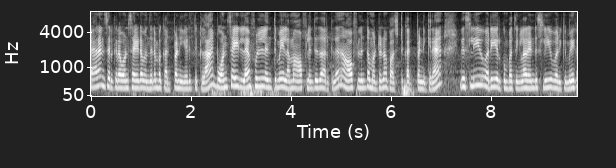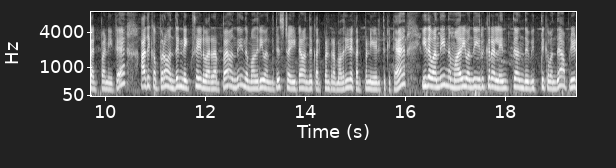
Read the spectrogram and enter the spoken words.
பேலன்ஸ் இருக்கிற ஒன் சைடை வந்து நம்ம கட் பண்ணி எடுத்துக்கலாம். இப்போ ஒன் சைடில் ஃபுல் லென்த்துமே இல்லாமல் ஆஃப் லென்த்து தான் இருக்குது. ஆஃப் லென்த்தை மட்டும் நான் ஃபஸ்ட்டு கட் பண்ணிக்கிறேன். இந்த ஸ்லீவ் வரையும் இருக்கும் பார்த்திங்களா ரெண்டு ஸ்லீவ் வரைக்குமே கட் பண்ணிவிட்டு அதுக்கப்புறம் வந்து நெக் சைடு வர்றப்ப வந்து இந்த மாதிரி வந்துட்டு ஸ்ட்ரைட்டாக வந்து கட் பண்ணுற மாதிரி நான் கட் பண்ணி எடுத்துக்கிட்டேன். இதை வந்து இந்த மாதிரி வந்து இருக்கிற லென்த்து அந்த வித்துக்கு வந்து அப்படியே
